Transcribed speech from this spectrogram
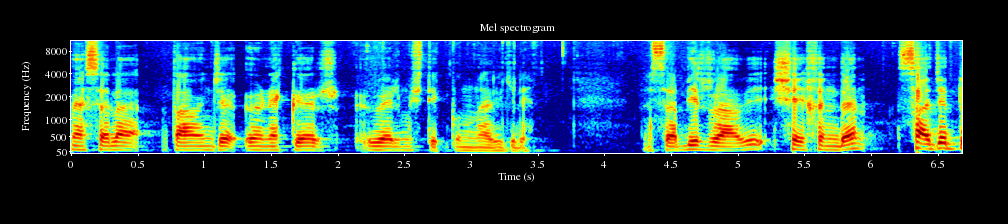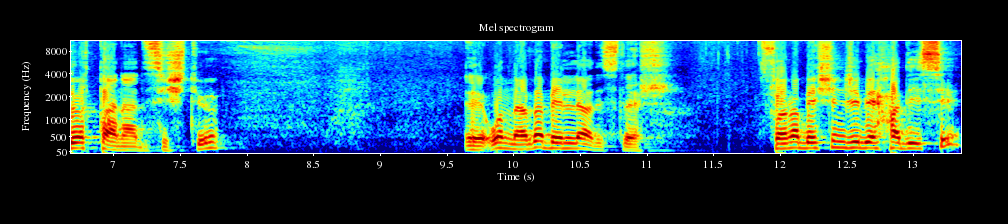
Mesela daha önce örnekler vermiştik bununla ilgili. Mesela bir ravi şeyhinden sadece dört tane hadis işitiyor. Ee, onlar da belli hadisler. Sonra beşinci bir hadisi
